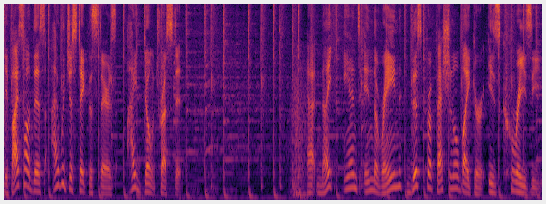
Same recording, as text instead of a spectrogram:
If I saw this, I would just take the stairs. I don't trust it. At night and in the rain, this professional biker is crazy.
